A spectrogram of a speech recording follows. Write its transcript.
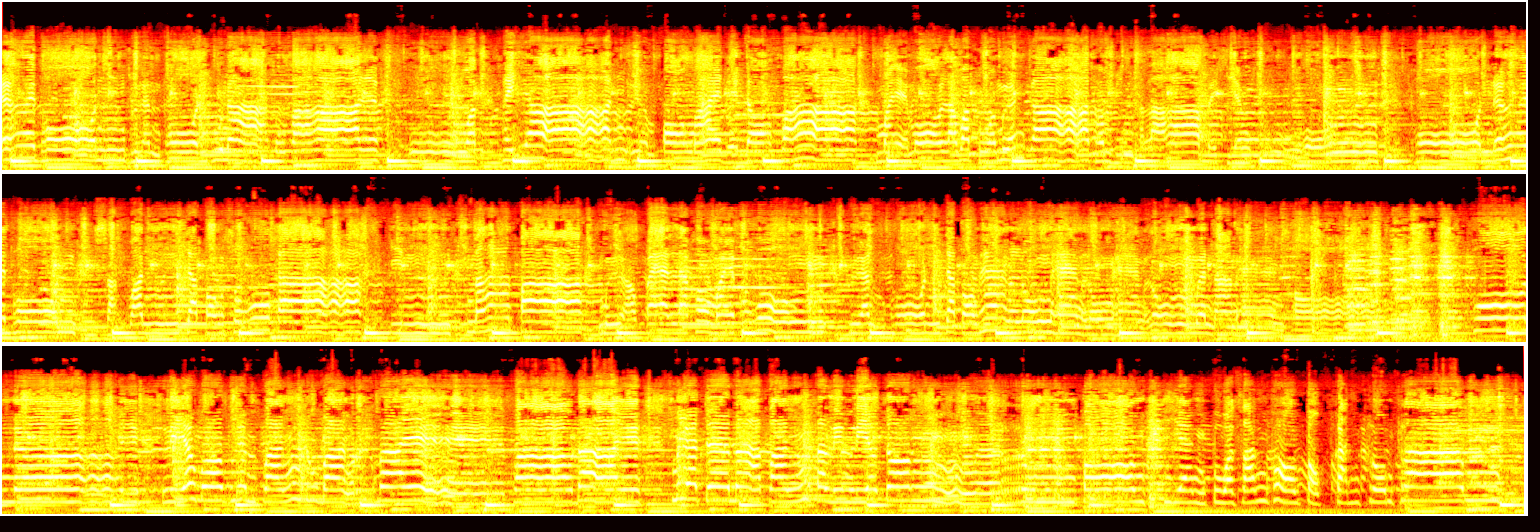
เอ้ยทนเพื่อนทนผู้น่าสงสารอวดพยานเอื้อมปองไม้เด็ดดอกฟ้า ไม่มองแล้วว่าตัวเหมือนกาทำบินทลาไปเคียงคู่หงทนเอ้ยทนสักวันจะต้องโศกา กินน้ำตาเมื่อแฟนและเขาไม่พงเพื่อนทนจะต้องแห้งลงแห้งลงแห้งลงเมื่อน้ำแห้ง เลี้ยวมอเพื่อนฟังดูบ้างหรือไม่เปล่าได้ เมื่อเจอหน้าปังตะลิงเลี้ยวจ้องรุมปองแย่งตัวสังทองตบกันโครมคราม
